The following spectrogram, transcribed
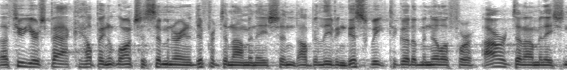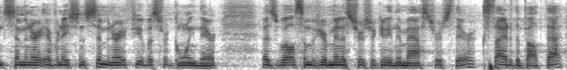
a few years back helping launch a seminary in a different denomination. I'll be leaving this week to go to Manila for our denomination seminary, Every Nation Seminary. A few of us are going there as well. Some of your ministers are getting their masters there. Excited about that.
